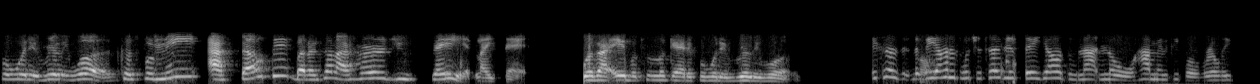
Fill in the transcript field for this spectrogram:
for what it really was because for me I felt it but until I heard you say it like that was I able to look at it for what it really was Because to be honest with you, tell you this day, y'all do not know how many people really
